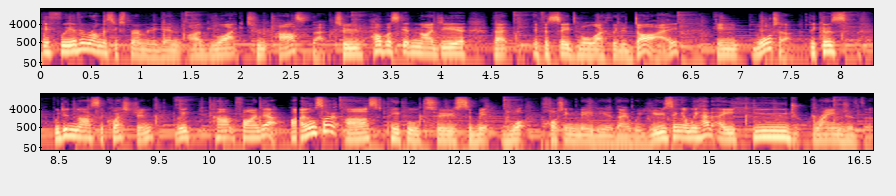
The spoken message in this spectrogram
if we ever run this experiment again, I'd like to ask that to help us get an idea that if a seed's more likely to die in water because we didn't ask the question, we can't find out. I also asked people to submit what potting media they were using and we had a huge range of them.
